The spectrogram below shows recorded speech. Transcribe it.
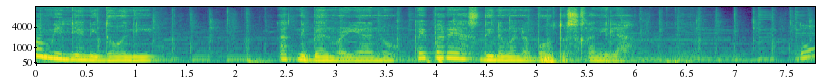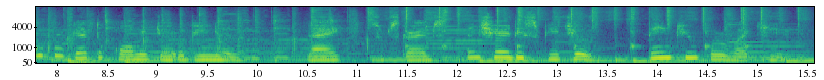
pamilya ni Donnie at ni Bel Mariano ay parehas din naman na boto sa kanila. Don't forget to comment your opinion. Like, subscribe, and share this video. Thank you for watching.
